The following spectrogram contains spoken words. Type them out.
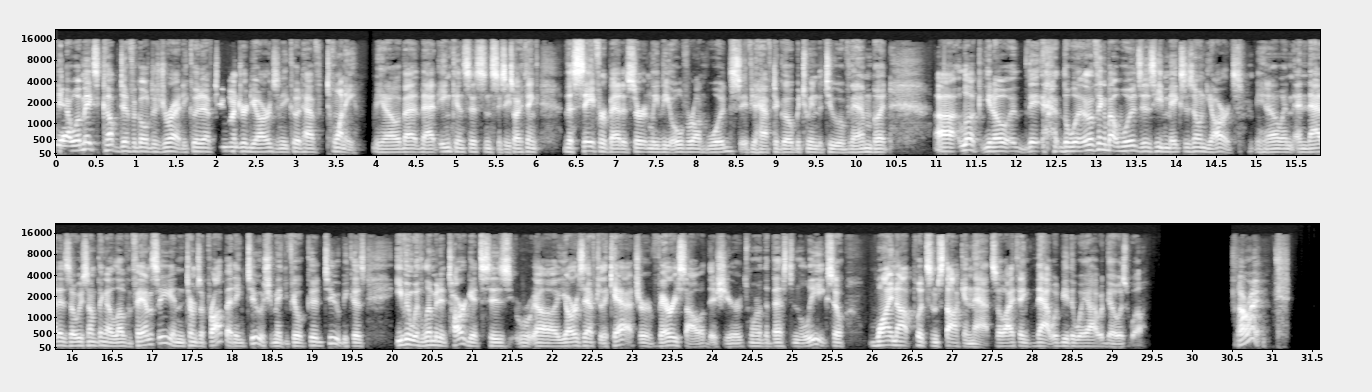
Yeah, what makes Kupp difficult is you're right. He could have 200 yards and he could have 20. You know that that inconsistency. So I think the safer bet is certainly the over on Woods if you have to go between the two of them. But uh, look, you know the the other thing about Woods is he makes his own yards. You know, and and that is always something I love in fantasy. And in terms of prop betting too, it should make you feel good too because even with limited targets, his uh, yards after the catch are very solid this year. It's one of the best in the league. So why not put some stock in that? So I think that would be the way I would go as well. All right.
